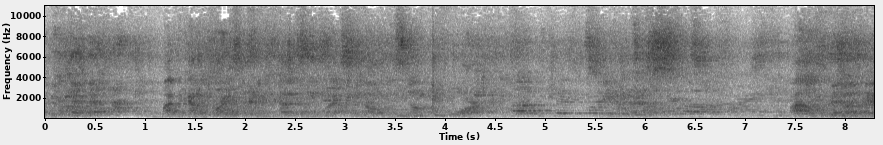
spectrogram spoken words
Might be kind of boring for him because he's like seen all this stuff before. Oh, wow,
